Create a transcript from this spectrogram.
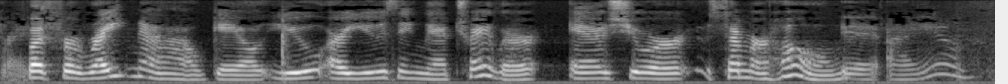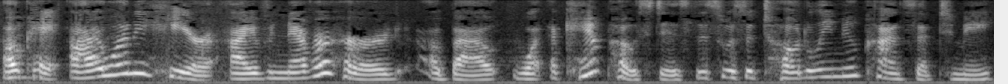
right. But for right now, Gail, you are using that trailer as your summer home. Yeah, I am. Okay, I want to hear. I've never heard about what a camp host is. This was a totally new concept to me.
